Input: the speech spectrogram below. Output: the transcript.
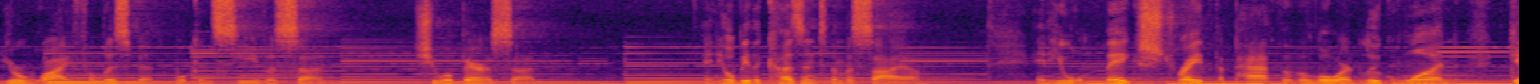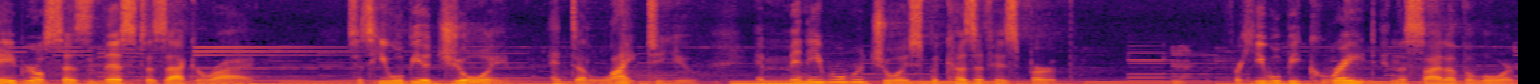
Your wife, Elizabeth, will conceive a son. She will bear a son. And he'll be the cousin to the Messiah. And he will make straight the path of the Lord. Luke 1, Gabriel says this to Zechariah. Says, He will be a joy and delight to you, and many will rejoice because of his birth. For he will be great in the sight of the Lord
